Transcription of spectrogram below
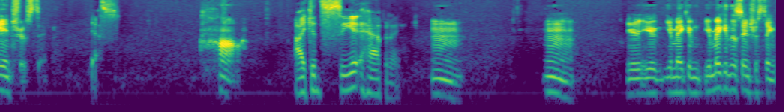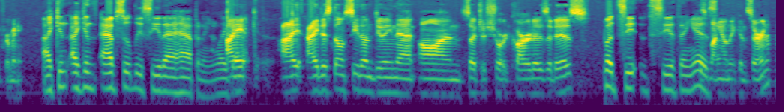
Interesting. yes, Huh. I could see it happening. Mm. Mm. You're you're you're making you're making this interesting for me. I can I can absolutely see that happening. Like, I I I just don't see them doing that on such a short card as it is. but see see the thing Is is, my only concern.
